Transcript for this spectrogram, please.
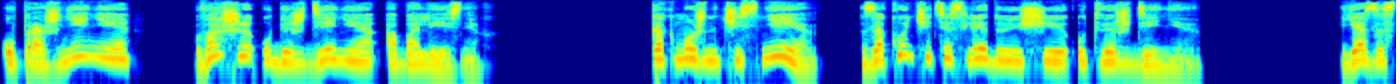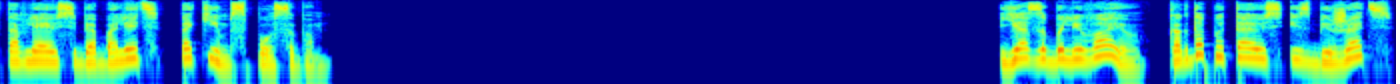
Упражнение «Ваши убеждения о болезнях». Как можно честнее закончите следующие утверждения. Я заставляю себя болеть таким способом. Я заболеваю, когда пытаюсь избежать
